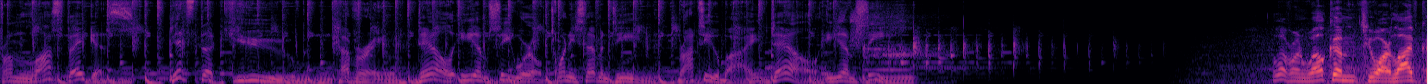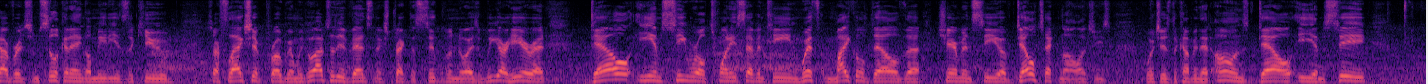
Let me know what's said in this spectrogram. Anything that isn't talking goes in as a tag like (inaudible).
from Las Vegas, it's theCUBE, covering Dell EMC World 2017. Brought to you by Dell EMC. Hello everyone, welcome to our live coverage from SiliconANGLE Media's theCUBE. It's our flagship program. We go out to the events and extract the signal noise. We are here at Dell EMC World 2017 with Michael Dell, the chairman and CEO of Dell Technologies, which is the company that owns Dell EMC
